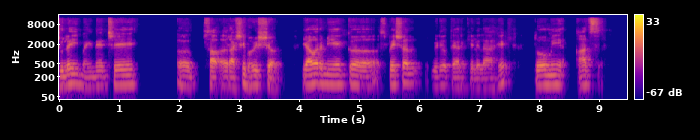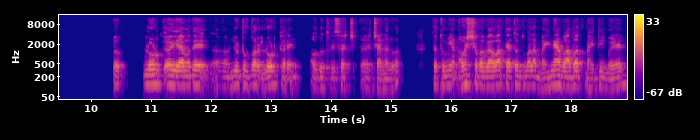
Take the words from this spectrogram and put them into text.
जुलै महिन्याचे राशी भविष्य यावर मी एक स्पेशल व्हिडिओ तयार केलेला आहे. तो मी आज लोड यामध्ये युट्यूबवर लोड करेल अवधूत रिसर्च चॅनलवर तर तुम्ही अवश्य बघावा त्यातून तुम्हाला महिन्याबाबत माहिती मिळेल.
